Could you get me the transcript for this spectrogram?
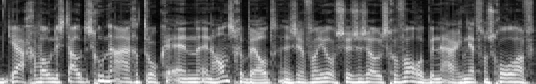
ja, gewoon de stoute schoenen aangetrokken en, en Hans gebeld. En zeggen van, joh, zus en zo is het geval. Ik ben eigenlijk net van school af.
